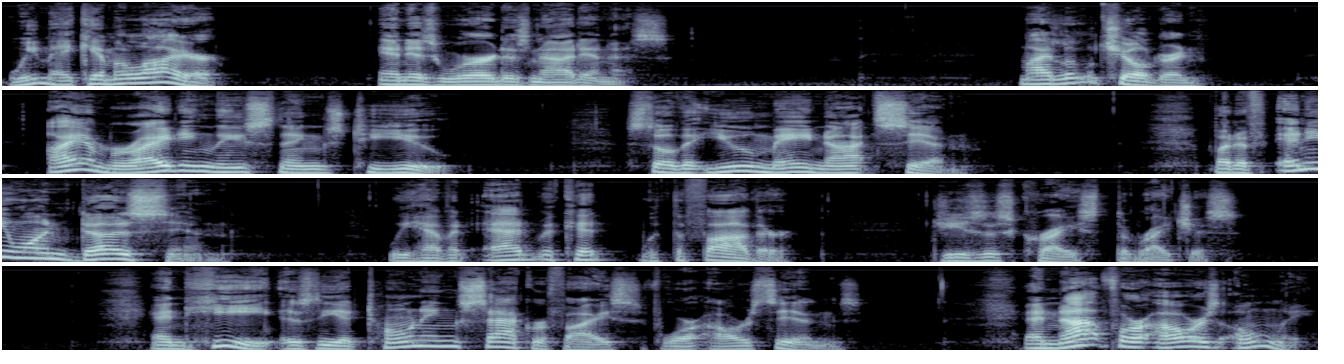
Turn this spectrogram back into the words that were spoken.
we make him a liar, and his word is not in us. My little children, I am writing these things to you so that you may not sin. But if anyone does sin, we have an advocate with the Father, Jesus Christ the righteous. And he is the atoning sacrifice for our sins, and not for ours only,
